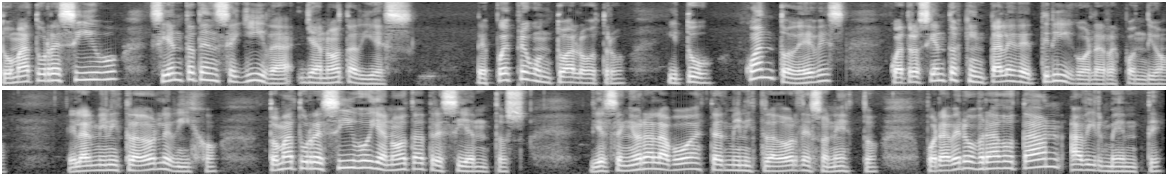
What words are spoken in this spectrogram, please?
Toma tu recibo, siéntate enseguida y anota diez. Después preguntó al otro ¿Y tú? ¿Cuánto debes? Cuatrocientos quintales de trigo, le respondió. El administrador le dijo Toma tu recibo y anota trescientos. Y el señor alabó a este administrador deshonesto por haber obrado tan hábilmente,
